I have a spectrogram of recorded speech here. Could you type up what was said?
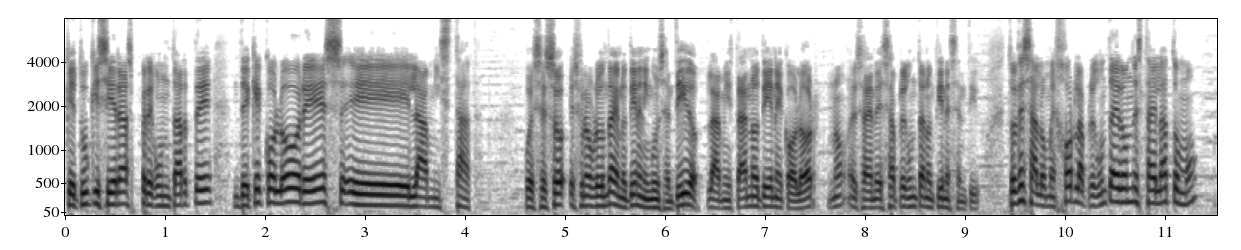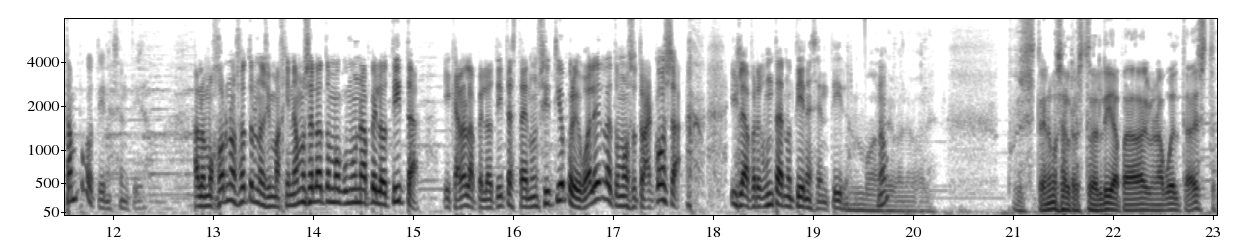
que tú quisieras preguntarte de qué color es eh, la amistad. Pues eso es una pregunta que no tiene ningún sentido. La amistad no tiene color, ¿no? O sea, esa pregunta no tiene sentido. Entonces, a lo mejor la pregunta de dónde está el átomo tampoco tiene sentido. A lo mejor nosotros nos imaginamos el átomo como una pelotita y claro, la pelotita está en un sitio, pero igual el átomo es otra cosa y la pregunta no tiene sentido. Vale, vale, vale. Pues tenemos el resto del día para darle una vuelta a esto.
